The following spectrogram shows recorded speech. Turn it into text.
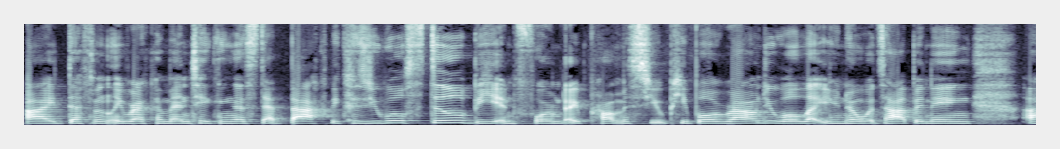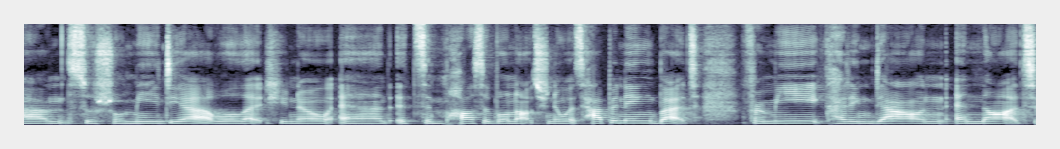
I definitely recommend taking a step back because you will still be informed. I promise you. People around you will let you know what's happening. Um, social media will let you know, and it's impossible not to know what's happening. But for me, cutting down and not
